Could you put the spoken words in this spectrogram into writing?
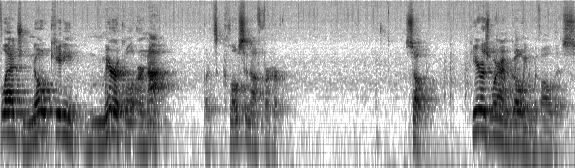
fledged, no kidding miracle or not, but it's close enough for her. So, here is where I'm going with all this.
